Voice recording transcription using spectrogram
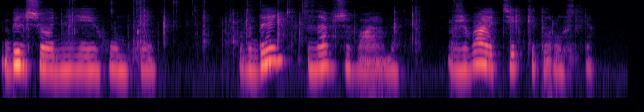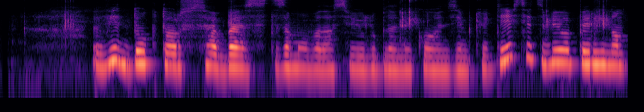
Більше однієї гумки в день не вживаємо. Вживають тільки дорослі. Від Doctors Best замовила свій улюблений коензим Q10 з біоперіном.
